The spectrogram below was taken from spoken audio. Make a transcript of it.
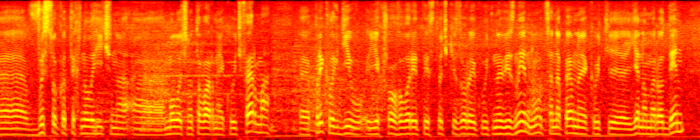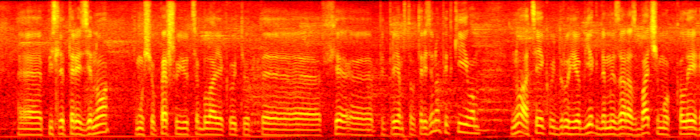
е, високотехнологічна е, молочно-товарна якусь ферма. Прикладів, якщо говорити з точки зору якоїсь новізни, ну це напевно є номер один після Терезіно, тому що першою це була якось от, підприємство Терезіно під Києвом. Ну а це якийсь другий об'єкт, де ми зараз бачимо, коли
